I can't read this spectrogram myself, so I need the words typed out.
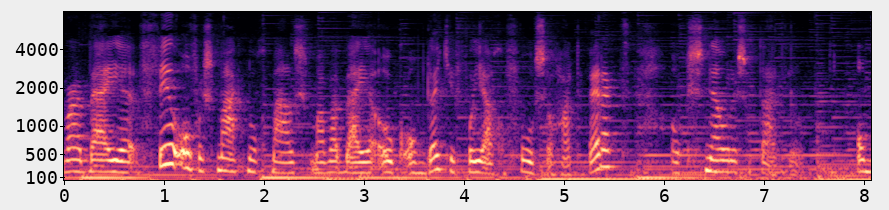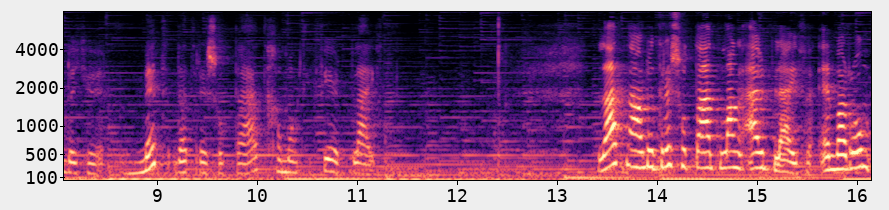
waarbij je veel offers maakt, nogmaals, maar waarbij je ook omdat je voor jouw gevoel zo hard werkt, ook snel resultaat wil. Omdat je met dat resultaat gemotiveerd blijft. Laat nou dat resultaat lang uitblijven. En waarom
